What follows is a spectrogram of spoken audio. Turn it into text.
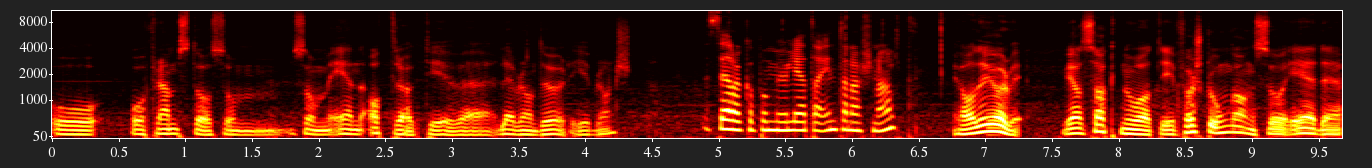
å, å fremstå som, som en attraktiv eh, leverandør i bransjen. Ser dere på muligheter internasjonalt? Ja, det gjør vi. Vi har sagt nå at i første omgang så er det,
